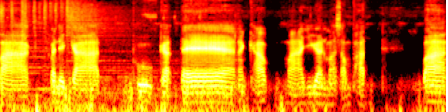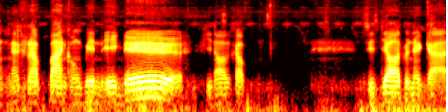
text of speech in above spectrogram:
ฝากบรรยากาศภูกระแตนะครับ มาเยือนมาสัมผัสบ้างนะครับ บ้านของเบนเองเด้อพี่น้องครับ สุดยอดบรรยากาศ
